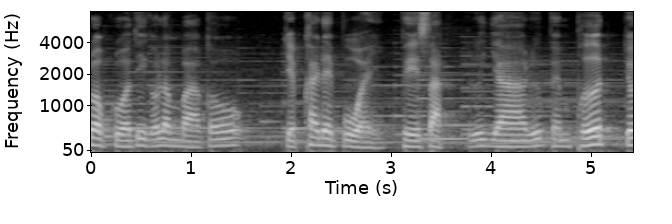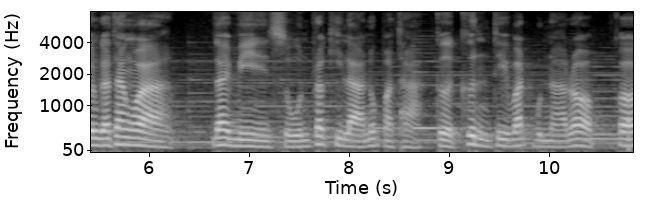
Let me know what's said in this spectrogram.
ครอบครัวที่เขาลำบากเขา เจ็บไข้ได้ป่วย เภสัชหรือยาหรือแพมเพิร์ดจนกระทั่งว่าได้มีศูนย์พระกีฬานุปถาเกิดขึ้นที่วัดบุญนารอบ ก็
